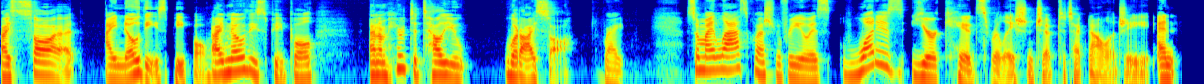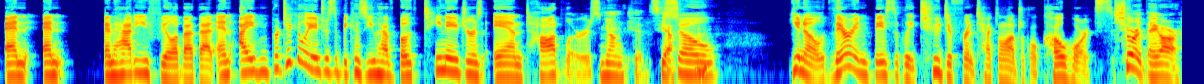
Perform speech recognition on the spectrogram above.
I saw it, I know these people. I know these people, and I'm here to tell you what I saw. Right. So my last question for you is what is your kids' relationship to technology? And and and and how do you feel about that? And I'm particularly interested because you have both teenagers and toddlers. Young kids, yeah. So, Mhm. you know, they're in basically two different technological cohorts. Sure, they are.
